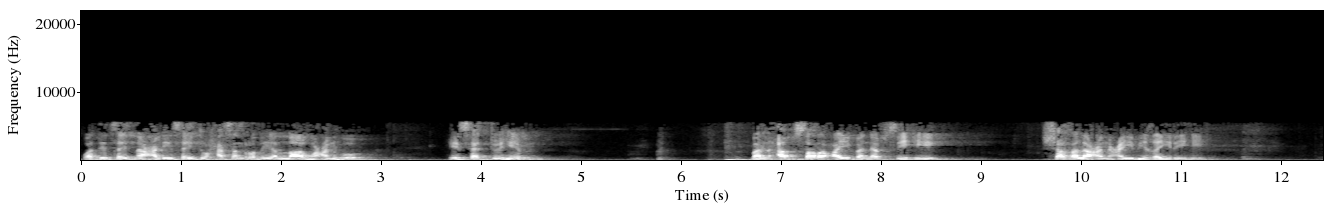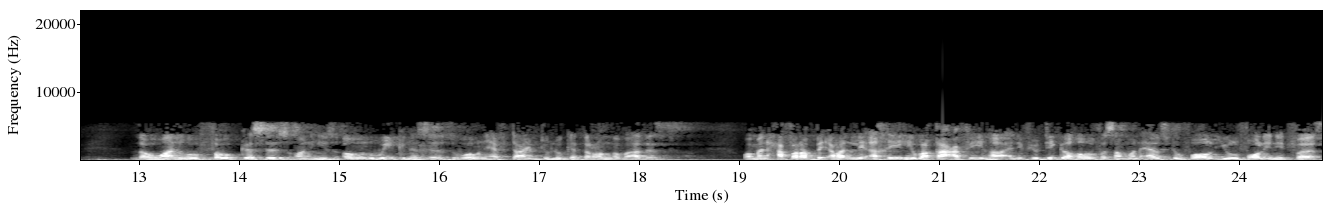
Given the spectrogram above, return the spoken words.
What did Sayyidina Ali say to Hassan radiallahu anhu? He said to him, من أبصر عيب نفسه شغل عن عيب غيره The one who focuses on his own weaknesses won't have time to look at the wrong of others. وَمَنْ حَفَرَ بِئْرًا لِأَخِيهِ وَقَعَ فِيهَا And if you dig a hole for someone else to fall, you'll fall in it first.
